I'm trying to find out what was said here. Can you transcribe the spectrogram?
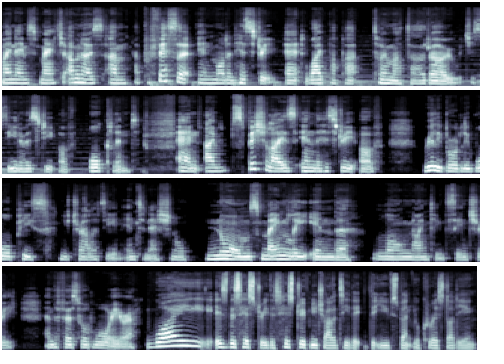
My name's Maartje Abbenhuis. I'm a professor in modern history at Waipapa Taumata Rau, which is the University of Auckland. And I specialize in the history of really broadly war, peace, neutrality, and international norms, mainly in the long 19th century and the First World War era. Why is this history, this history of neutrality that, that you've spent your career studying,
